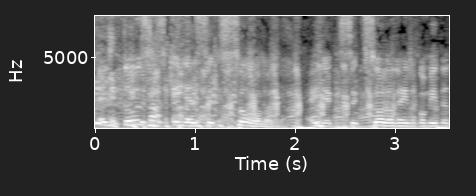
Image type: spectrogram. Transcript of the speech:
Entonces, ella es sexóloga. Ella es sexóloga y recomienda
